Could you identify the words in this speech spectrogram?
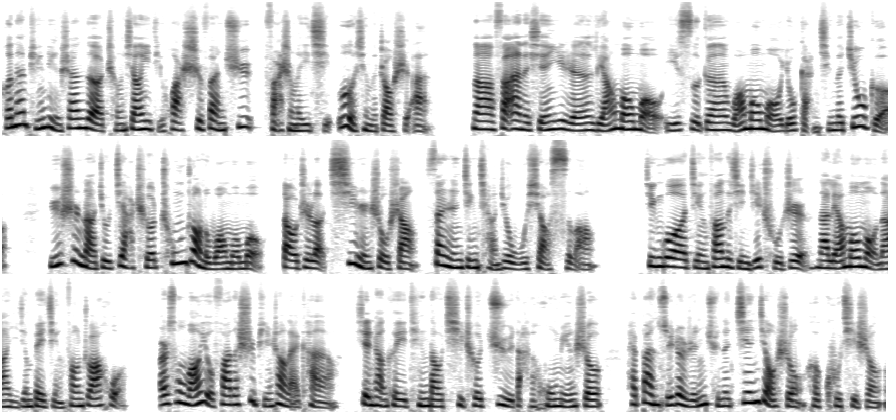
河南平顶山的城乡一体化示范区发生了一起恶性的肇事案。那犯案的嫌疑人梁某某疑似跟王某某有感情的纠葛，于是呢就驾车冲撞了王某某，导致了七人受伤，三人经抢救无效死亡。经过警方的紧急处置，那梁某某呢已经被警方抓获。而从网友发的视频上来看啊，现场可以听到汽车巨大的轰鸣声，还伴随着人群的尖叫声和哭泣声。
